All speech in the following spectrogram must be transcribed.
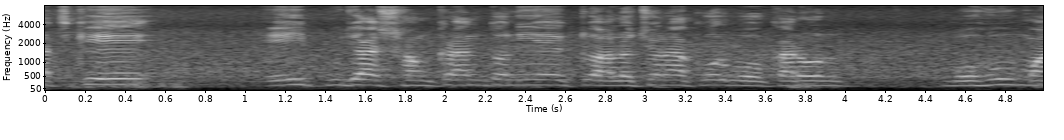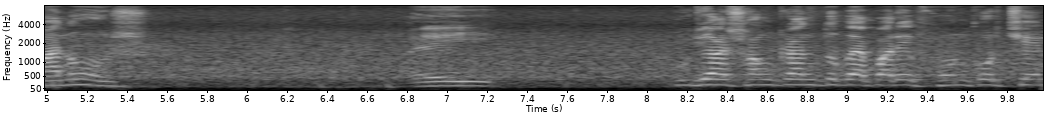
আজকে এই পূজা সংক্রান্ত নিয়ে একটু আলোচনা করব, কারণ বহু মানুষ এই পূজা সংক্রান্ত ব্যাপারে ফোন করছেন।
